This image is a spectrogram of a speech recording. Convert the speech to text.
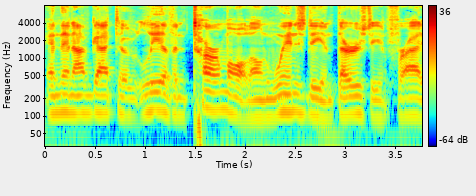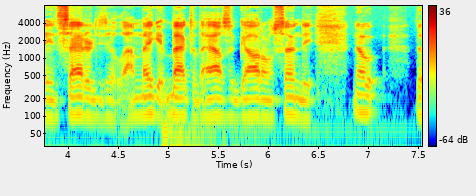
and then I've got to live in turmoil on Wednesday and Thursday and Friday and Saturday till I make it back to the house of God on Sunday. No, the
